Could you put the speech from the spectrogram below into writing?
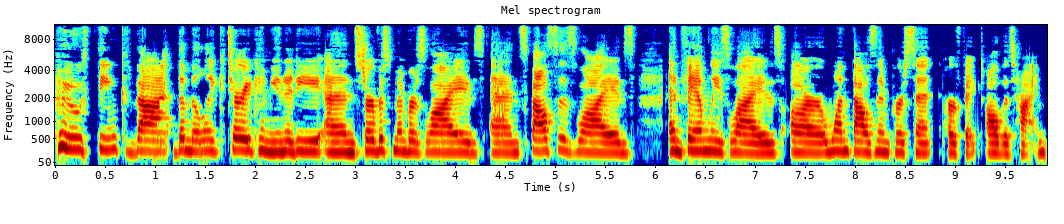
who think that the military community and service members' lives and spouses' lives and families' lives are 1000% perfect all the time.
